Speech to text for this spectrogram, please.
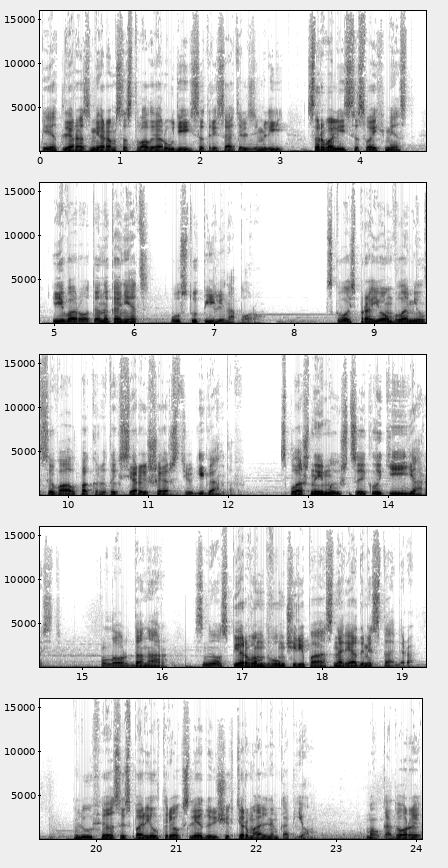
Петли размером со стволы орудий и сотрясатель земли сорвались со своих мест, и ворота, наконец, уступили напору. Сквозь проем вломился вал покрытых серой шерстью гигантов. Сплошные мышцы, клыки и ярость. Лорд Донар снес первым двум черепа снарядами стабера — Люфиас испарил трех следующих термальным копьем. Малкадоры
